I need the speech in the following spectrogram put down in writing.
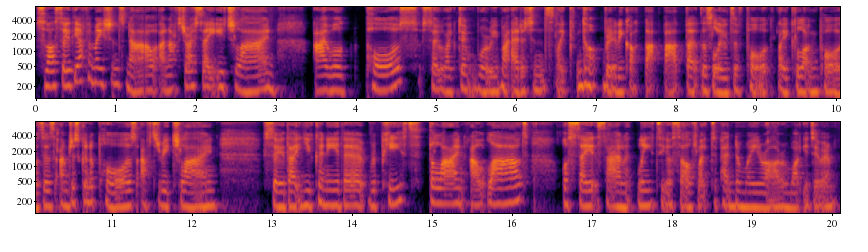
So I'll say the affirmations now and after I say each line, I will pause. So like, don't worry, my editing's like not really got that bad that there's loads of pause, like long pauses. I'm just going to pause after each line so that you can either repeat the line out loud or say it silently to yourself, like depending where you are and what you're doing.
